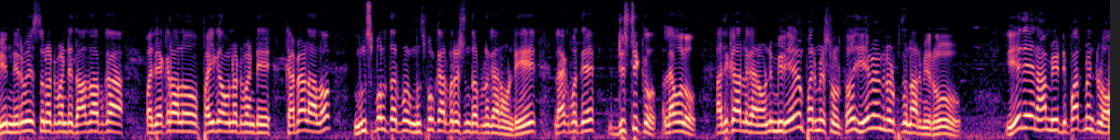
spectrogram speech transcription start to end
మీరు నిర్వహిస్తున్నటువంటి దాదాపుగా పది ఎకరాలు పైగా ఉన్నటువంటి కబేళాలో మున్సిపల్ తరపున మున్సిపల్ కార్పొరేషన్ తరపున కానివ్వండి లేకపోతే డిస్టిక్ లెవెల్ అధికారులు కానివ్వండి మీరు ఏమేమి పర్మిషన్లతో ఏమేమి నడుపుతున్నారు మీరు? ఏదైనా మీ డిపార్ట్మెంట్లో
